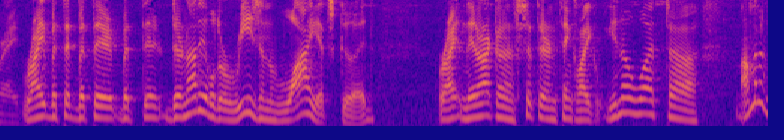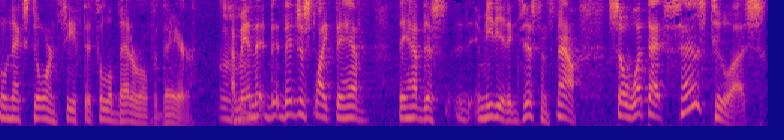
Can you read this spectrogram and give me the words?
Right. Right. But the, but they're but they're, they're not able to reason why it's good right? And they're not going to sit there and think like, you know what, uh, I'm going to go next door and see if it's a little better over there. I mean, they, they're just like they have they have this immediate existence now. So what that says to us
